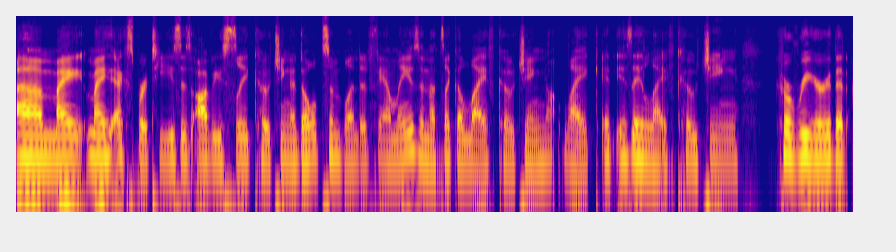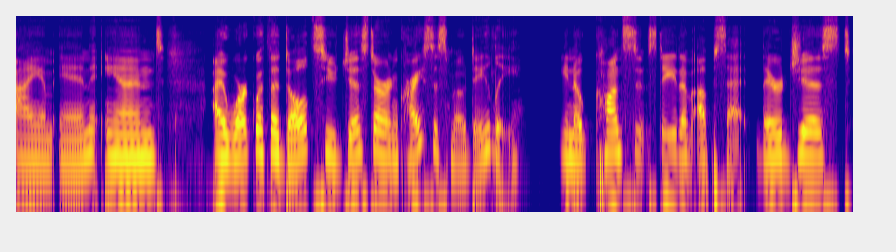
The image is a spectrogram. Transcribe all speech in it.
Um, my my expertise is obviously coaching adults and blended families, and that's like a life coaching, not like it is a life coaching career that I am in, and I work with adults who just are in crisis mode daily. You know, constant state of upset. They're just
